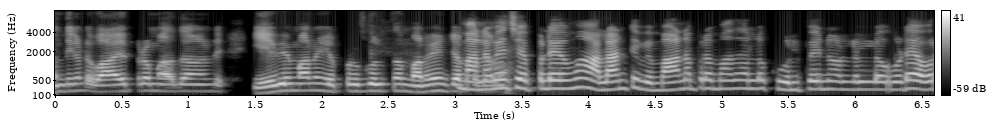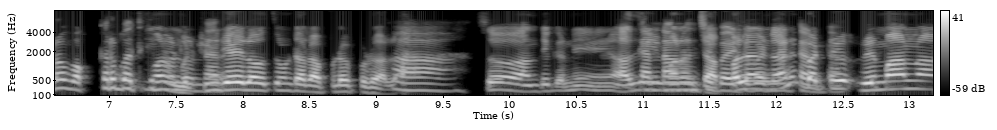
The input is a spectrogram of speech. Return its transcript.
ఎందుకంటే వాయు ప్రమాదం అనేది ఏ విమానం ఎప్పుడు కూలుతుందో మనమేం మనమే చెప్పలేము. చెప్పలేము అలాంటి విమాన ప్రమాదాల్లో కూలిపోయిన వాళ్ళలో కూడా ఎవరో ఒక్కరు ఉన్నారు మృత్యుంజయులు అవుతుంటారు అప్పుడప్పుడు అలా. సో అందుకని అది మనం నుంచి చెప్పలేం కానీ బట్ విమానం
